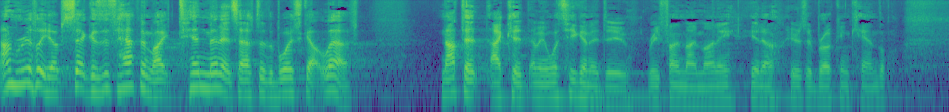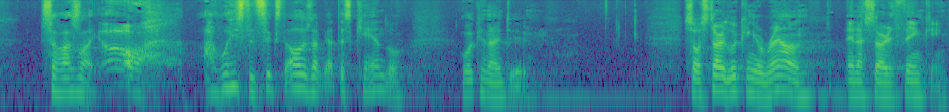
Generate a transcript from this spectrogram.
I'm really upset because this happened like 10 minutes after the Boy Scout left. Not that I could, I mean, what's he going to do? Refund my money? You know, here's a broken candle. So I was like, oh, I wasted $6. I've got this candle. What can I do? So I started looking around and I started thinking.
